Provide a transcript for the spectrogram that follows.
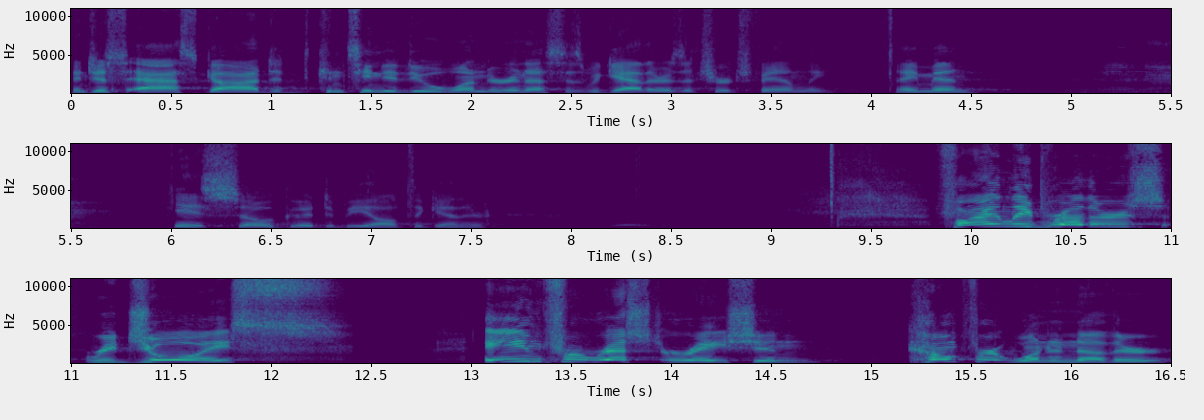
and just ask God to continue to do a wonder in us as we gather as a church family. Amen. Amen. It is so good to be all together. Finally, brothers, rejoice, aim for restoration, comfort one another,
